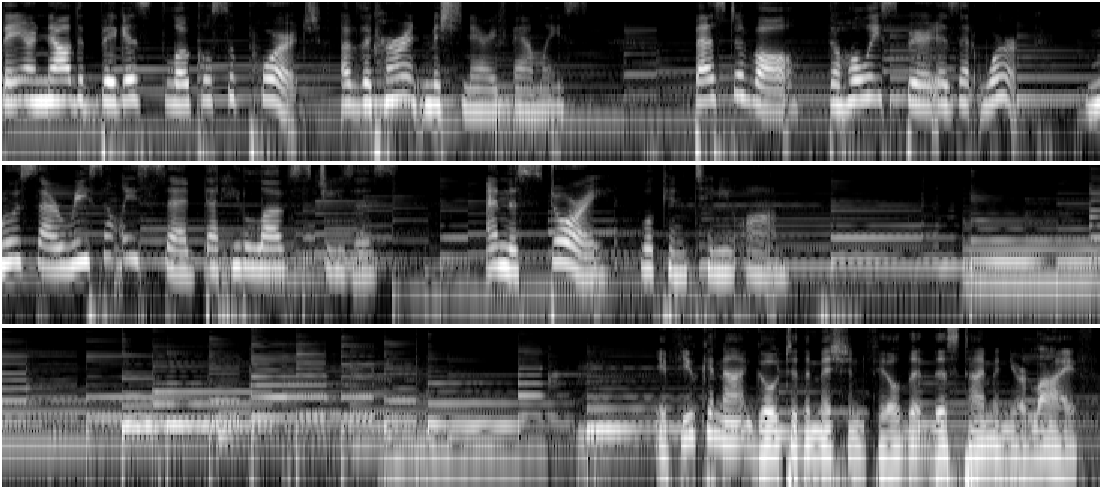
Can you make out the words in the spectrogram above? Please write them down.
They are now the biggest local support of the current missionary families. Best of all, the Holy Spirit is at work. Musa recently said that he loves Jesus, and the story will continue on. If you cannot go to the mission field at this time in your life,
